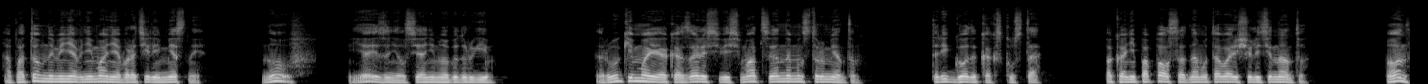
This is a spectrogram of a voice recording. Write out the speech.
А потом на меня внимание обратили местные. Ну, я и занялся немного другим. Руки мои оказались весьма ценным инструментом. Три года как с куста, пока не попался одному товарищу лейтенанту. Он,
